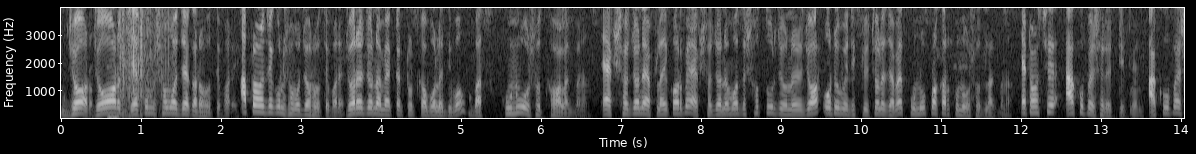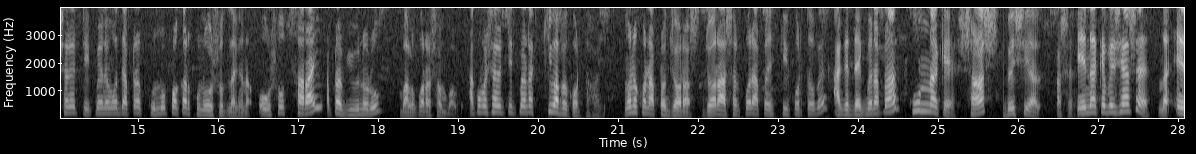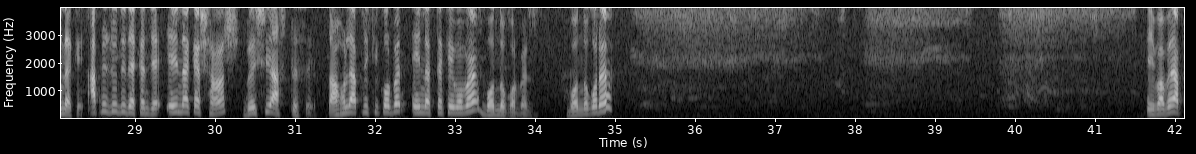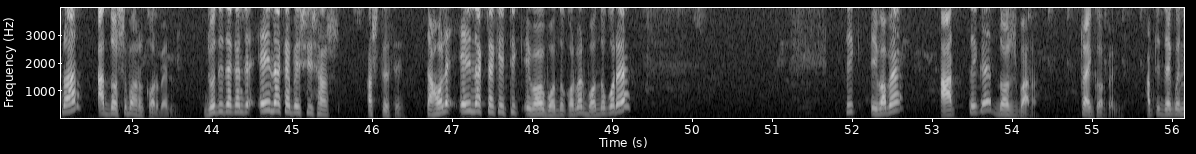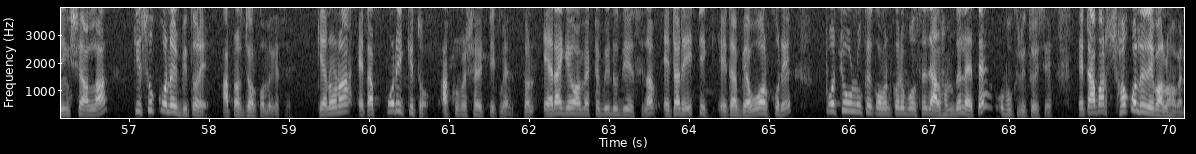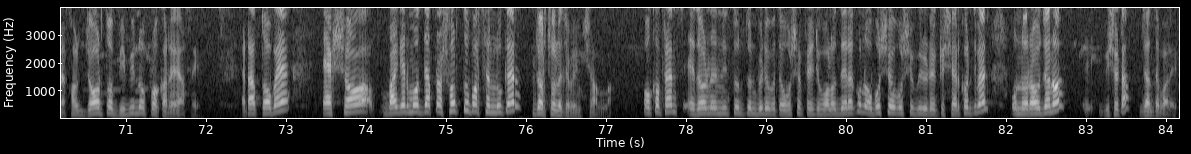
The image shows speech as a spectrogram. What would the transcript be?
জ্বর। জ্বর যে কোনো সময় যে কারও হতে পারে। আপনারও যে কোনো সময় জ্বর হতে পারে। জ্বরের জন্য আমি একটা টুটকা বলে দিব, বাস কোনো ওষুধ খাওয়া লাগবে না। একশো জন অ্যাপ্লাই করবে, একশো জনের মধ্যে সত্তর জনের জ্বর অটোমেটিকলি চলে যাবে, কোনো প্রকার কোনো ওষুধ লাগবে না। এটা হচ্ছে আকু প্রেশারের ট্রিটমেন্ট আকু প্রেশারের ট্রিটমেন্টের মধ্যে আপনার কোনো প্রকার কোনো ওষুধ লাগে না। ওষুধ ছাড়াই আপনার বিভিন্ন রোগ ভালো করা সম্ভব। আকু প্রেশারের ট্রিটমেন্টটা কীভাবে করতে হয়? মনে করেন আপনার জ্বর আস, জ্বর আসার পরে আপনাকে কি করতে হবে? আগে দেখবেন আপনার কোন নাকে শ্বাস বেশি আসে। এই নাকে বেশি আসে? না এই নাকে। আপনি যদি দেখেন যে এই নাকে শ্বাস বেশি আসতেছে, তাহলে আপনি কি করবেন? এই নাকটাকে এইভাবে বন্ধ করবেন। বন্ধ করে এইভাবে আপনার আর দশ করবেন। যদি দেখেন যে এই নাকে বেশি শ্বাস আসতেছে, তাহলে এই নাকটাকে ঠিক এইভাবে বন্ধ করবেন। বন্ধ করে ঠিক এইভাবে আট থেকে দশ বার ট্রাই করবেন। আপনি দেখবেন ইনশাআল্লাহ কিছুক্ষণের ভিতরে আপনার জ্বর কমে গেছে। কেননা এটা পরীক্ষিত আকুপ্রেশারের ট্রিটমেন্ট কারণ এর আগেও আমি একটা ভিডিও দিয়েছিলাম, এটার এই ঠিক, এটা ব্যবহার করে প্রচুর লোকে কমেন্ট করে বলছে যে, আলহামদুলিল্লাহ, এতে উপকৃত হয়েছে। এটা আবার সকলেরই ভালো হবে না, কারণ জ্বর তো বিভিন্ন প্রকারের আছে। এটা তবে একশো ভাগের মধ্যে আপনার সত্তর পার্সেন্ট লোকের জ্বর চলে যাবে ইনশাআল্লাহ। ওকে ফ্রেন্ডস এ ধরনের নিত্য নতুন ভিডিও পেতে অবশ্যই ফেসবুক ফলো দিয়ে রাখুন। অবশ্যই অবশ্যই ভিডিওটা একটু শেয়ার করে দিবেন। অন্যরাও যেন বিষয়টা জানতে পারে।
